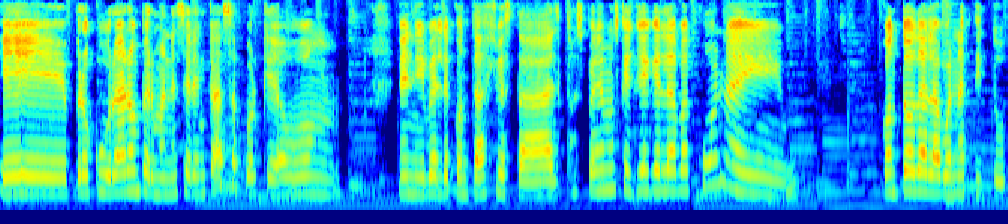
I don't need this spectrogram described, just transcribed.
eh, procuraron permanecer en casa porque aún el nivel de contagio está alto. Esperemos que llegue la vacuna y con toda la buena actitud.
